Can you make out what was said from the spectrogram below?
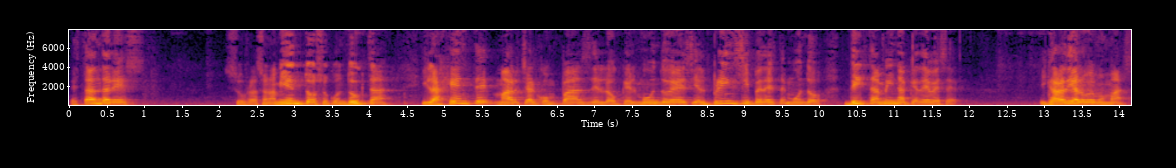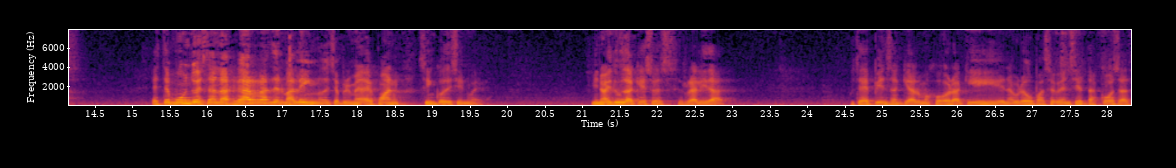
estándares, sus razonamientos, su conducta, y la gente marcha al compás de lo que el mundo es y el príncipe de este mundo dictamina que debe ser. Y cada día lo vemos más. Este mundo está en las garras del maligno, dice primera de Juan 5.19. Y no hay duda que eso es realidad. Ustedes piensan que a lo mejor aquí en Europa se ven ciertas cosas,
